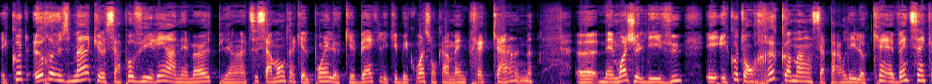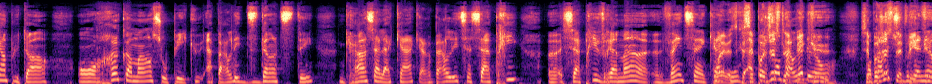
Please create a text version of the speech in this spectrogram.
Écoute, heureusement que ça n'a pas viré en émeute, puis en, ça montre à quel point le Québec, les Québécois sont quand même très calmes. Euh, mais moi, je l'ai vu. Et écoute, on recommence à parler, là, 25 ans plus tard, on recommence au PQ à parler d'identité grâce à la CAQ, à parler, ça, ça a pris, euh, ça a pris vraiment 25 ans. Oui, parce que c'est pas juste le PQ. C'est pas juste le PQ.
